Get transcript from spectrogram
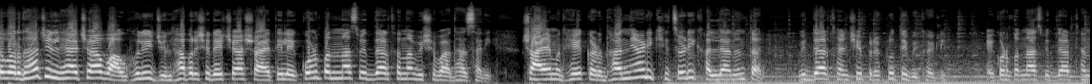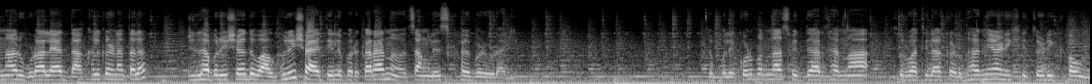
तर वर्धा जिल्ह्याच्या वाघोली जिल्हा परिषदेच्या शाळेतील एकोणपन्नास विद्यार्थ्यांना विषबाधा झाली. शाळेमध्ये कडधान्य आणि खिचडी खाल्ल्यानंतर विद्यार्थ्यांची प्रकृती बिघडली. एकोणपन्नास विद्यार्थ्यांना रुग्णालयात दाखल करण्यात आलं. जिल्हा परिषद वाघोली शाळेतील प्रकारानं चांगलीच खळबळ उडाली. तब्बल एकोणपन्नास विद्यार्थ्यांना सुरुवातीला कडधान्य आणि खिचडी खाऊन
